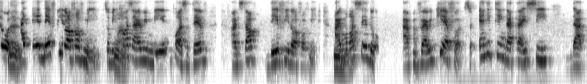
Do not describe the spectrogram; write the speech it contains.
So I, they, they feed off of me. So because I remain positive and stuff, they feed off of me. I Mhm. must say though, I'm very careful. So anything that I see that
